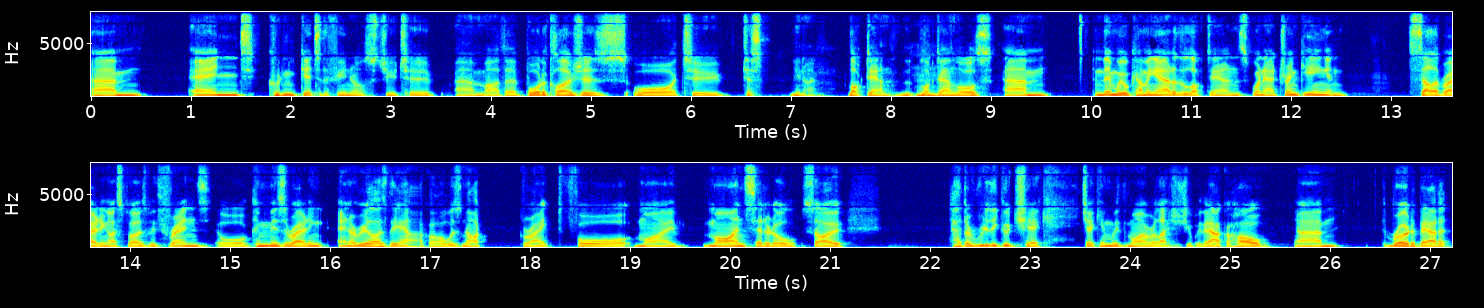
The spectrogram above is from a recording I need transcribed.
um, and couldn't get to the funerals due to um, either border closures or to just you know lockdown lockdown laws. Um, and then we were coming out of the lockdowns, went out drinking and celebrating, I suppose, with friends or commiserating, and I realised the alcohol was not great for my mindset at all. So had a really good check check in with my relationship with alcohol. Um, wrote about it,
